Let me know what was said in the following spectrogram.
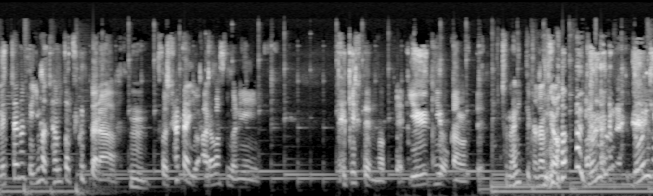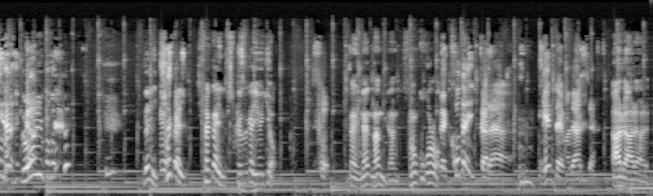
めっちゃなんか今ちゃんと作ったら、うん。そう社会を表すのに適してんのって、遊戯王かなって。ちょ、何言ってかかんねえわ。どういうこと？どういうこと？どういうこと？何？社会、社会の縮図が遊戯王？そう。何？ななんでなんでその心で古代からうん現代まであるじゃん。あるあるある。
